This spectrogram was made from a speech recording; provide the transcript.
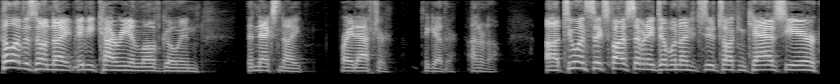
he'll have his own night. Maybe Kyrie and Love go in the next night right after together. I don't know. Uh, 216 578 92 talking Cavs here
